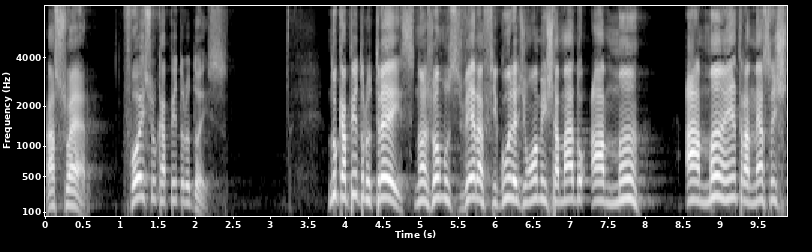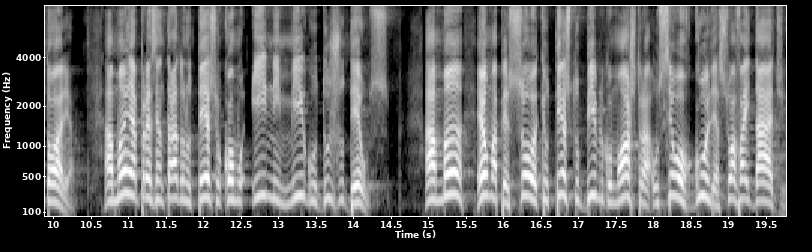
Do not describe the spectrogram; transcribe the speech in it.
Assuero. Foi-se o capítulo 2. No capítulo 3, nós vamos ver a figura de um homem chamado Amã. Amã entra nessa história. Amã é apresentado no texto como inimigo dos judeus. Amã é uma pessoa que o texto bíblico mostra o seu orgulho, a sua vaidade.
